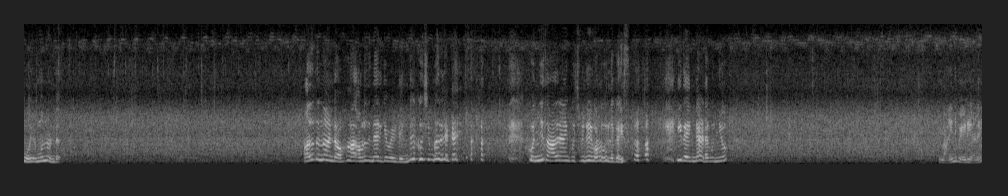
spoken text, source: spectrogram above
മുരമുന്നുണ്ട് അത് തിന്നുണ്ടോ അവൾ തിന്നായിരിക്കാൻ വേണ്ടി എന്തൊരു കുശുമ്പ് അതിനൊക്കെ കുഞ്ഞു സാധനമാണെങ്കിൽ കുശുമ്പിന്റെ കുറവില്ല കൈസ ഇതെന്നാടാ കുഞ്ഞു? അതിന് പേടിയാണേ.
